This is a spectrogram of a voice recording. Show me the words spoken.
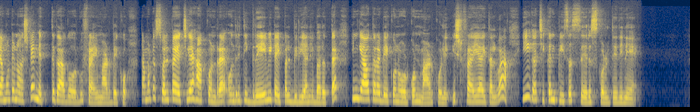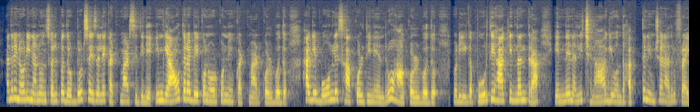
ಟೊಮೊಟೊನೂ ಅಷ್ಟೇ ಮೆತ್ತಗಾಗೋವರೆಗೂ ಫ್ರೈ ಮಾಡಬೇಕು. ಟೊಮೊಟೊ ಸ್ವಲ್ಪ ಹೆಚ್ಚಿಗೆ ಹಾಕ್ಕೊಂಡ್ರೆ ಒಂದು ರೀತಿ ಗ್ರೇವಿ ಟೈಪಲ್ಲಿ ಬಿರಿಯಾನಿ ಬರುತ್ತೆ. ನಿಮ್ಗೆ ಯಾವ ಥರ ಬೇಕೋ ನೋಡ್ಕೊಂಡು ಮಾಡ್ಕೊಳ್ಳಿ. ಇಷ್ಟು ಫ್ರೈ ಆಯ್ತಲ್ವಾ? ಈಗ ಚಿಕನ್ ಪೀಸಸ್ ಸೇರಿಸ್ಕೊಳ್ತಿದ್ದೀನಿ. ಅಂದರೆ ನೋಡಿ ನಾನು ಒಂದು ಸ್ವಲ್ಪ ದೊಡ್ಡ ದೊಡ್ಡ ಸೈಜಲ್ಲೇ ಕಟ್ ಮಾಡಿಸಿದ್ದೀನಿ. ನಿಮ್ಗೆ ಯಾವ ಥರ ಬೇಕೋ ನೋಡ್ಕೊಂಡು ನೀವು ಕಟ್ ಮಾಡ್ಕೊಳ್ಬೋದು. ಹಾಗೆ ಬೋನ್ಲೆಸ್ ಹಾಕ್ಕೊಳ್ತೀನಿ ಅಂದರೂ ಹಾಕ್ಕೊಳ್ಬೋದು ನೋಡಿ ಈಗ ಪೂರ್ತಿ ಹಾಕಿದ ನಂತರ ಎಣ್ಣೆಯಲ್ಲಿ ಚೆನ್ನಾಗಿ ಒಂದು ಹತ್ತು ನಿಮಿಷನಾದರೂ ಫ್ರೈ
